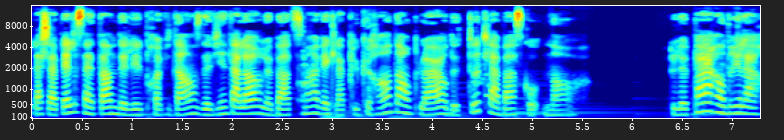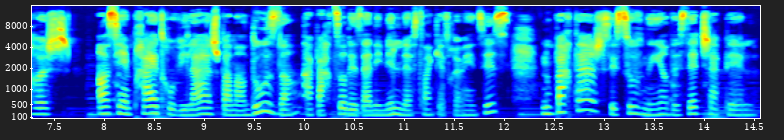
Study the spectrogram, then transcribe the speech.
La chapelle Sainte-Anne de l'île Providence devient alors le bâtiment avec la plus grande ampleur de toute la basse côte nord. Le père André Laroche, ancien prêtre au village pendant 12 ans à partir des années 1990, nous partage ses souvenirs de cette chapelle.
